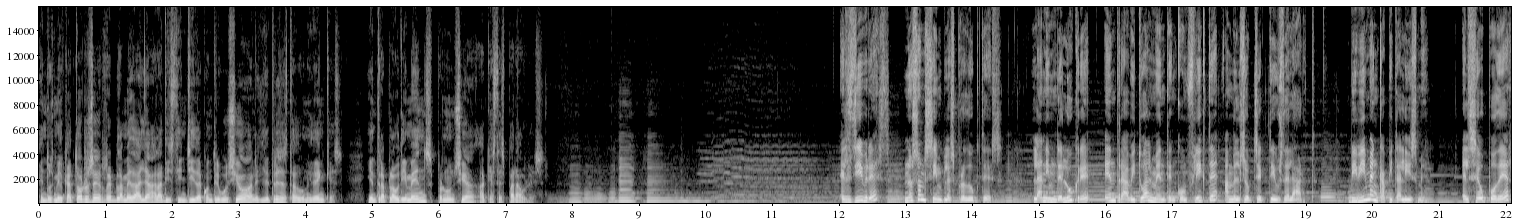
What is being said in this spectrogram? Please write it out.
En 2014 rep la medalla a la distingida contribució a les lletres estadounidenques i entre aplaudiments pronuncia aquestes paraules. Els llibres no són simples productes. L'ànim de lucre entra habitualment en conflicte amb els objectius de l'art. Vivim en capitalisme. El seu poder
